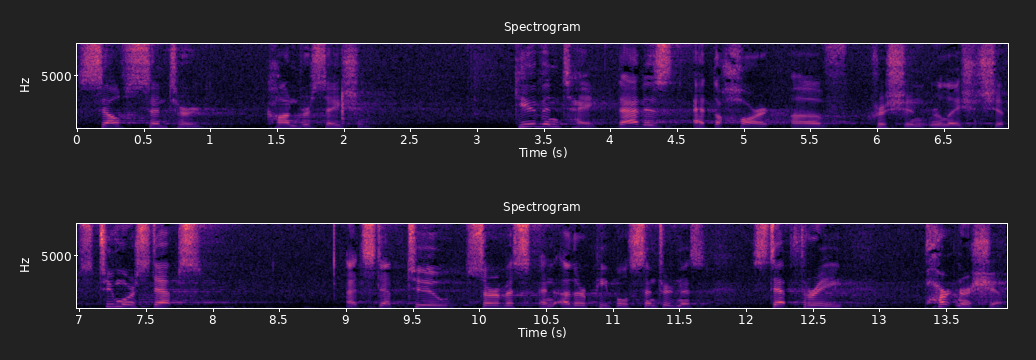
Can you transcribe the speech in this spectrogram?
self centered conversation. Give and take. That is at the heart of Christian relationships. Two more steps. At step two, service and other people centeredness. Step three, partnership.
